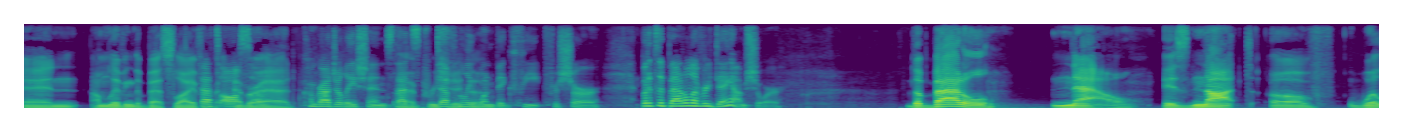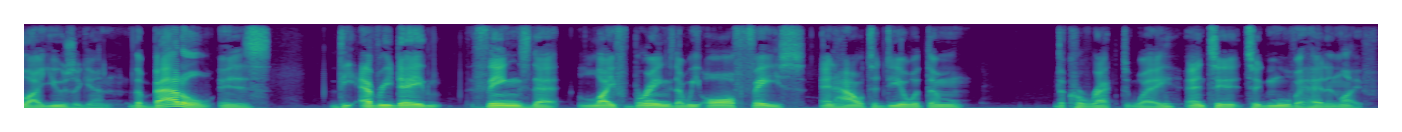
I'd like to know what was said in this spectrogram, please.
and i'm living the best life That's i've awesome. ever had Congratulations. That's definitely that. one big feat for sure. But it's a battle every day, I'm sure. the battle now is not of will I use again. The battle is the everyday things that life brings that we all face and how to deal with them the correct way and to to move ahead in life.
